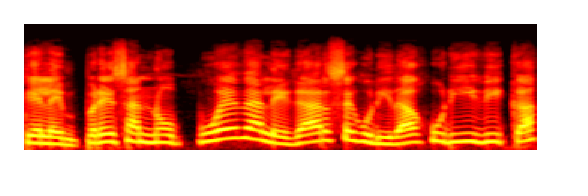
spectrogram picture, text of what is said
que la empresa no puede alegar seguridad jurídica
